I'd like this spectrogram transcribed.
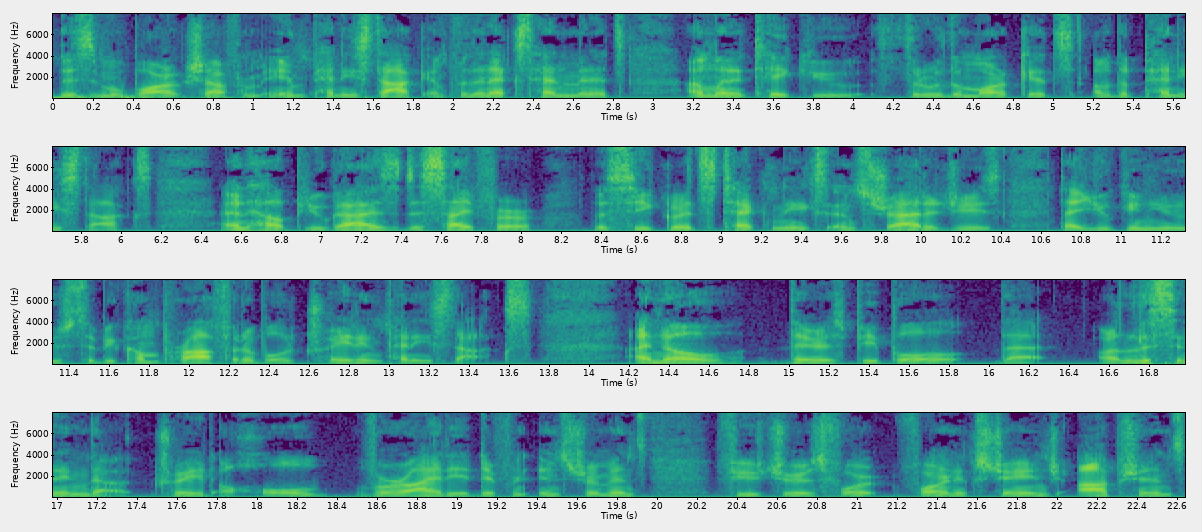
This is Mubarak Shah from In Penny Stock, and for the next 10 minutes, I'm going to take you through the markets of the penny stocks and help you guys decipher the secrets, techniques, and strategies that you can use to become profitable trading penny stocks. I know there's people that are listening that trade a whole variety of different instruments, futures, for foreign exchange, options,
